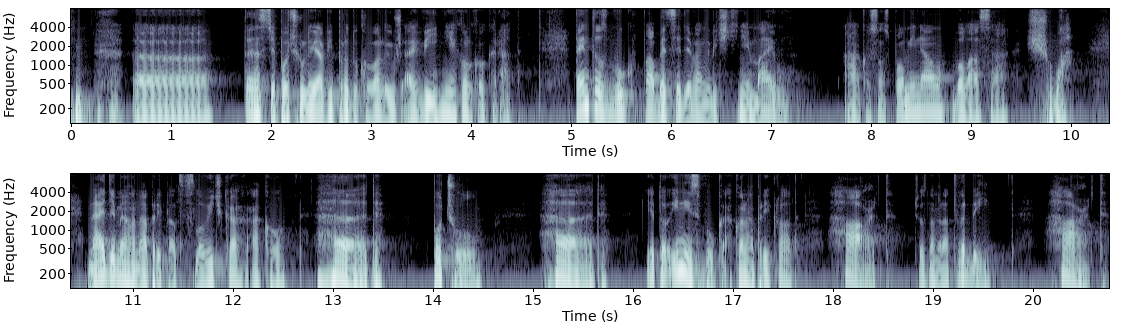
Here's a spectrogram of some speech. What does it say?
ten ste počuli a vyprodukovali už aj vy niekoľkokrát. Tento zvuk v abecede v angličtine majú. A ako som spomínal, volá sa šva. Nájdeme ho napríklad v slovíčkach ako heard, počul, heard. Je to iný zvuk ako napríklad hard, čo znamená tvrdý. hard.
